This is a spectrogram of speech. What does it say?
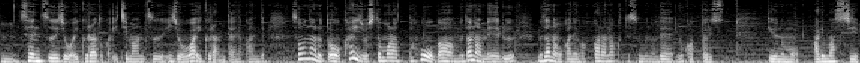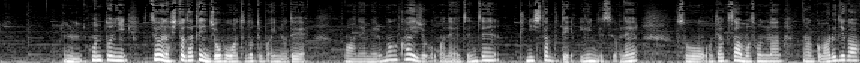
うん、1,000通以上はいくらとか1万通以上はいくらみたいな感じで。そうなると解除してもらった方が無駄なメール無駄なお金がかからなくて済むのでよかったりっていうのもありますし、うん、本当に必要な人だけに情報は届けばいいのでまあねメルマガ解除はね全然気にしたくていいんですよね。そうお客さんもそんななんか悪気が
